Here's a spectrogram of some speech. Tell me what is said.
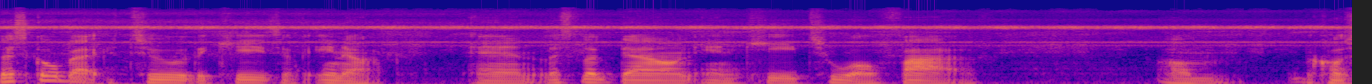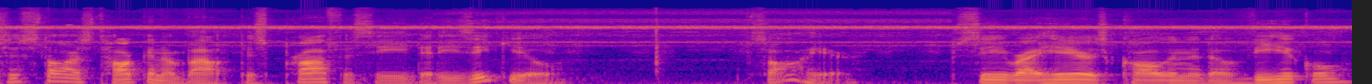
Let's go back to the keys of Enoch and let's look down in key 205. Um, because it starts talking about this prophecy that Ezekiel saw here. See right here is calling it a vehicle.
